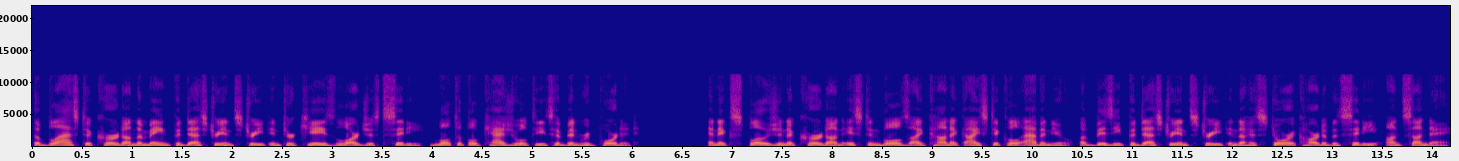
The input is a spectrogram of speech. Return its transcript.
The blast occurred on the main pedestrian street in Turkey's largest city. Multiple casualties have been reported. An explosion occurred on Istanbul's iconic Istiklal Avenue, a busy pedestrian street in the historic heart of the city, on Sunday.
